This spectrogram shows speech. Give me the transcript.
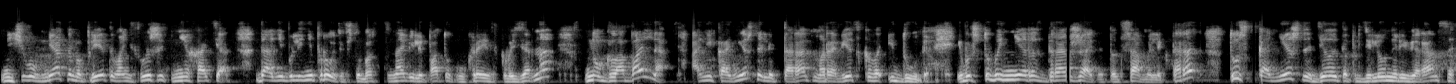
ничего внятного при этом они слышать не хотят. Да, они были не против, чтобы остановили поток украинского зерна, но глобально они, конечно, электорат Моровецкого и Дуды. И вот чтобы не раздражать этот самый электорат, Туск, конечно, делает определенные реверансы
